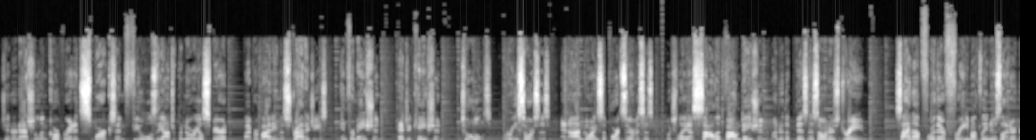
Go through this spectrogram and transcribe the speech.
Sage International Incorporated sparks and fuels the entrepreneurial spirit by providing the strategies, information, education, tools, resources, and ongoing support services which lay a solid foundation under the business owner's dream. Sign up for their free monthly newsletter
